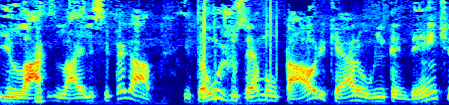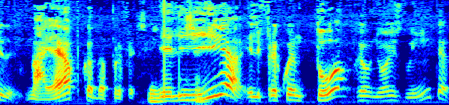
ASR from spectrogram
E lá, lá eles se pegavam. Então o José Montauri, que era o intendente na época da prefeitura, ele ia, ele frequentou reuniões do Inter,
